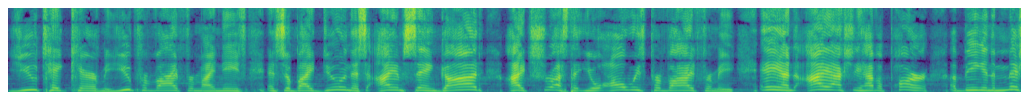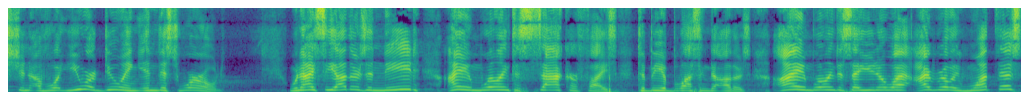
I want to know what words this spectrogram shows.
you take care of me, you provide for my needs. And so by doing this, I am saying, God, I trust that you'll always provide for me. And I actually have a part of being in the mission of what you are doing in this world. When I see others in need, I am willing to sacrifice to be a blessing to others. I am willing to say, you know what, I really want this,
